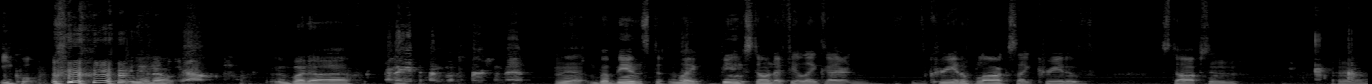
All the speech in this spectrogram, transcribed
equal, you know. Yeah. But uh, I think it depends on the person, man. yeah. But being st- like being stoned, I feel like uh, creative blocks, like creative stops, and I don't know.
